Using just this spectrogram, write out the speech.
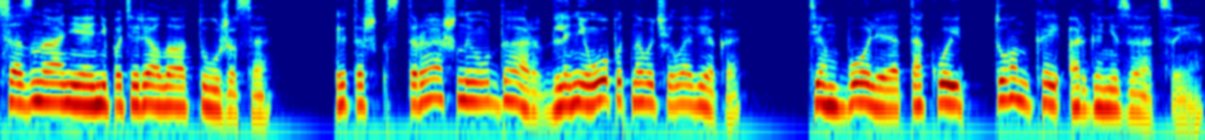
сознание не потеряла от ужаса. Это ж страшный удар для неопытного человека, тем более такой тонкой организации.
